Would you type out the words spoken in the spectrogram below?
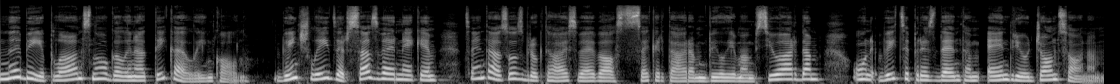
nebija plāns nogalināt tikai Linkolnu. Viņš līdz ar sazvērniekiem centās uzbrukt ASV valsts sekretāram Viljamam Stjordam un viceprezidentam Andriju Džonsonam.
